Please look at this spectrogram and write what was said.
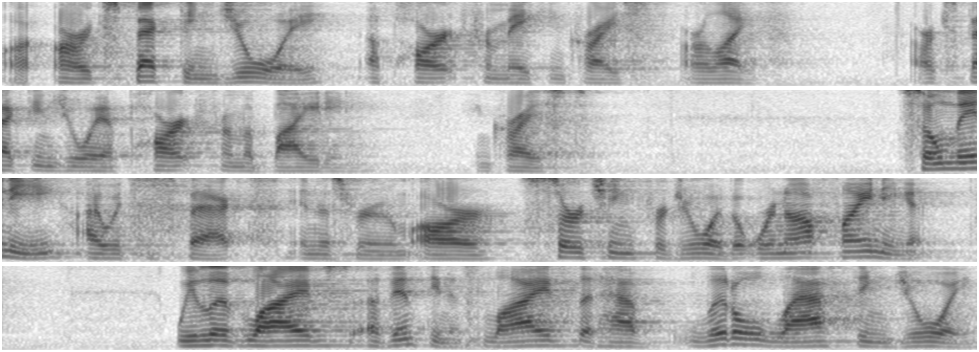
are, are expecting joy apart from making Christ our life, are expecting joy apart from abiding in Christ. So many, I would suspect, in this room are searching for joy, but we're not finding it. We live lives of emptiness, lives that have little lasting joy.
